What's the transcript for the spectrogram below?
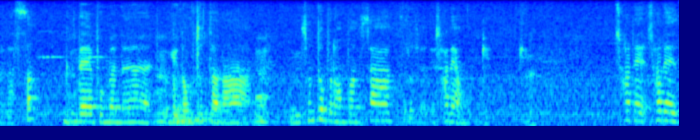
알았어? 근데 보면은 응. 여기 넘쳤잖아. 응. 여기 손톱으로 한번 싹 쓸어줘야 돼. 살에 안 묻게. 그래? 살에 살에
